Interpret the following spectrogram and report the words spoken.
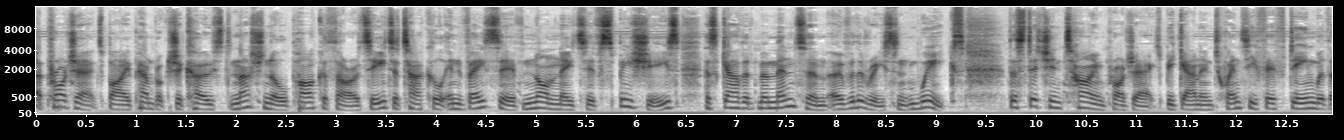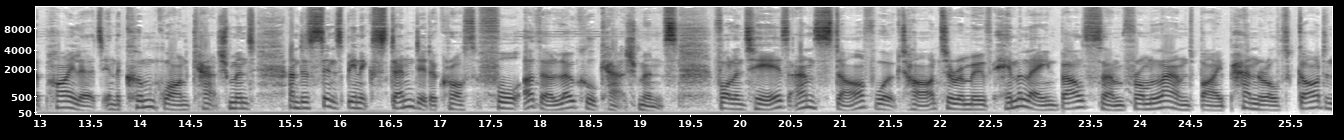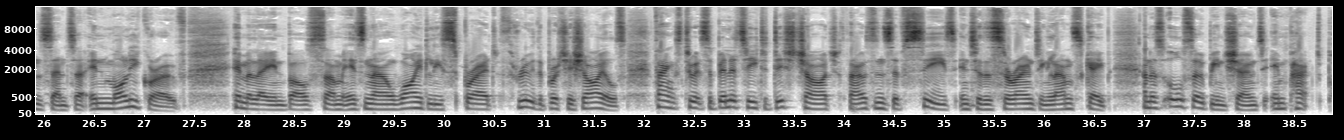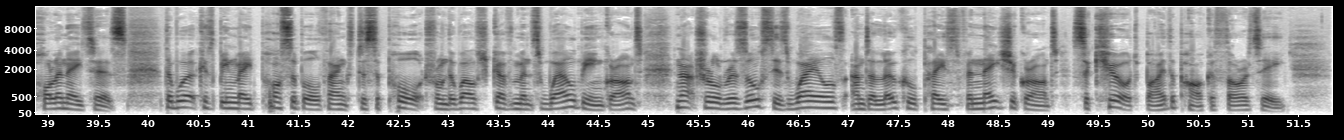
A project by Pembrokeshire Coast National Park Authority to tackle invasive non native species has gathered momentum over the recent weeks. The Stitch in Time project began in 2015 with a pilot in the Cwm Gwaun catchment and has since been extended across four other local catchments. Volunteers and staff worked hard to remove Himalayan balsam from land by Penralt Garden Centre in Moylegrove. Himalayan balsam is now widely spread through the British Isles thanks to its ability to discharge thousands of seeds into the surrounding landscape and has also been shown to impact pollinators. The work has been made possible thanks to support from the Welsh Government's Wellbeing Grant, Natural Resources Wales, and a Local Place for Nature grant secured by the Park Authority.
